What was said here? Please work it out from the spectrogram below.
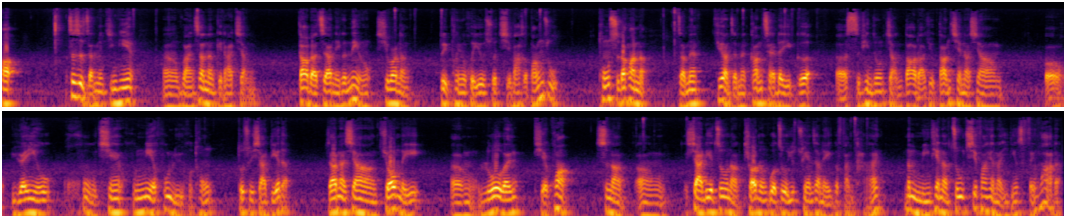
好，这是咱们今天嗯晚上呢给大家讲到的这样的一个内容，希望呢对朋友会有所启发和帮助。同时的话呢，咱们就像咱们刚才的一个呃视频中讲到的，就当前呢像呃原油、沪铅、沪镍、沪铝、沪铜都属于下跌的。然后呢，像焦煤、嗯螺纹、铁矿是呢嗯下跌之后呢调整过之后又出现这样的一个反弹。那么明天呢，周期方向呢一定是分化的。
